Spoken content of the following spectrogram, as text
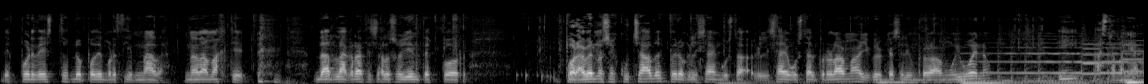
Después de esto no podemos decir nada, nada más que dar las gracias a los oyentes por, por habernos escuchado. Espero que les, haya gustado, que les haya gustado el programa. Yo creo que ha salido un programa muy bueno. Y hasta mañana.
